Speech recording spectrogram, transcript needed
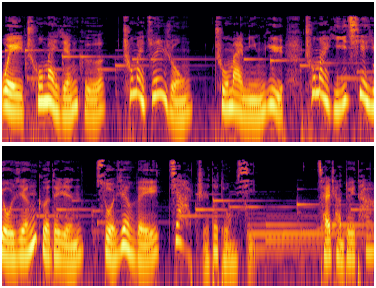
为出卖人格、出卖尊荣、出卖名誉，出卖一切有人格的人所认为价值的东西。财产对他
